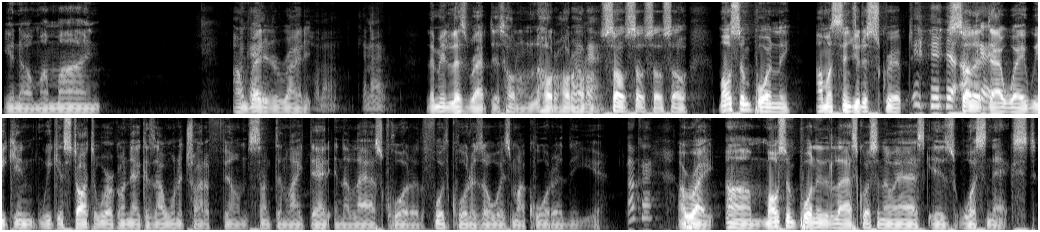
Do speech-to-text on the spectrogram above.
you know, my mind, I'm Okay. ready to write it Hold on. Can I let me let's wrap this. Hold on, hold on, hold on, hold Okay. on. So, so, so, so. Most importantly, I'm gonna send you the script so Okay. that that way we can we can start to work on that because I want to try to film something like that in the last quarter. The fourth quarter is always my quarter of the year. Okay. All right. Um. Most importantly, the last question I'll ask is, what's next?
